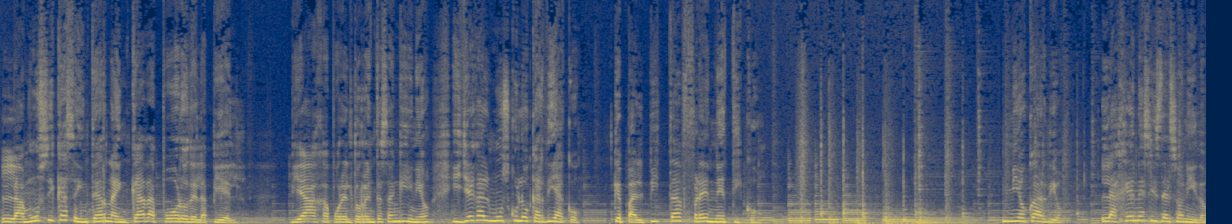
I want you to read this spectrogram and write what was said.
La música se interna en cada poro de la piel, viaja por el torrente sanguíneo y llega al músculo cardíaco, que palpita frenético. Miocardio, la génesis del sonido.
